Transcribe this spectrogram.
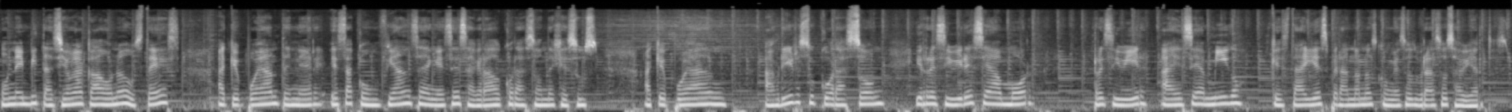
una invitación a cada uno de ustedes a que puedan tener esa confianza en ese sagrado corazón de Jesús, a que puedan abrir su corazón y recibir ese amor, recibir a ese amigo que está ahí esperándonos con esos brazos abiertos.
